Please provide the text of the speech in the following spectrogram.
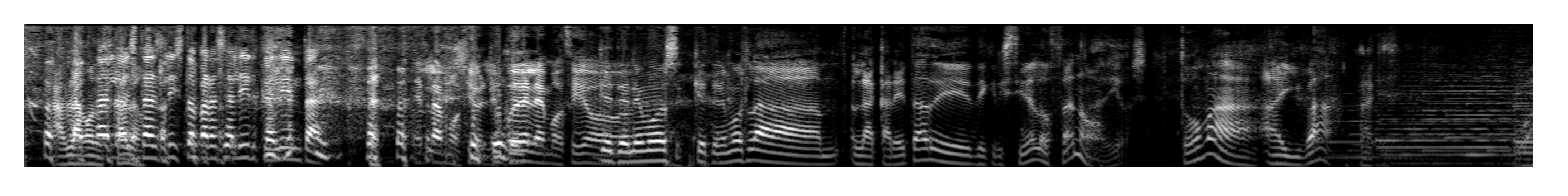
habla Gonzalo. ¿estás listo para salir? Calienta. Es la emoción, le puede la emoción. que tenemos que tenemos la, la careta de, de Cristina Lozano. Adiós. Toma. Ahí va. Ah, que-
